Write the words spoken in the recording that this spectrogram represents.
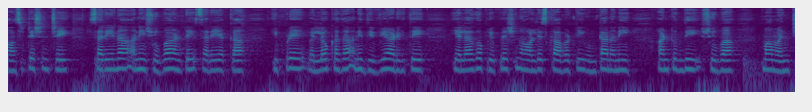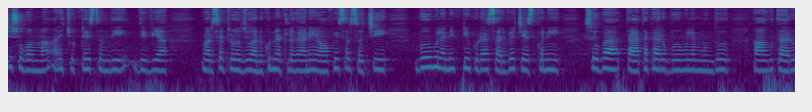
కాన్సన్ట్రేషన్ చేయి సరేనా అని శుభ అంటే సరే అక్క ఇప్పుడే వెళ్ళావు కదా అని దివ్య అడిగితే ఎలాగో ప్రిపరేషన్ హాలిడేస్ కాబట్టి ఉంటానని అంటుంది శుభ. మా మంచి శుభమ్మ అని చుట్టేస్తుంది దివ్య. మరుసటి రోజు అనుకున్నట్లుగానే ఆఫీసర్స్ వచ్చి భూములన్నింటినీ కూడా సర్వే చేసుకొని శుభ తాతగారు భూముల ముందు ఆగుతారు.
